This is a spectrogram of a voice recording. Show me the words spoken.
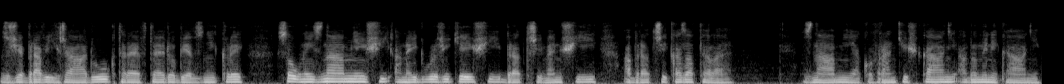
z žebravých řádů, které v té době vznikly, jsou nejznámější a nejdůležitější bratři menší a bratři kazatelé, známí jako františkáni a dominikáni.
